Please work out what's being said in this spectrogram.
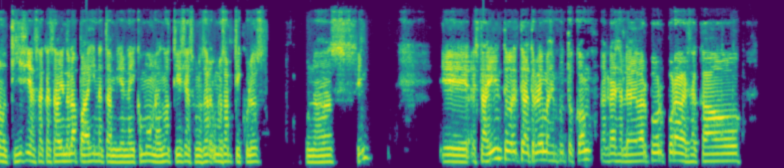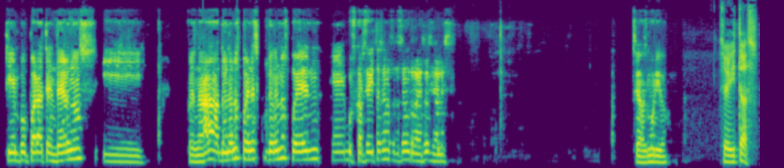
noticias, acá está viendo la página también, hay como unas noticias, unos, unos artículos, unas, sí, eh, está ahí en todo el teatro de la imagen.com. Agradecerle a Edgar por, por haber sacado tiempo para atendernos y pues nada, ¿dónde nos pueden, dónde nos pueden eh, buscar Cevitas en nosotros en redes sociales? Sebas murió. Cevitas.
